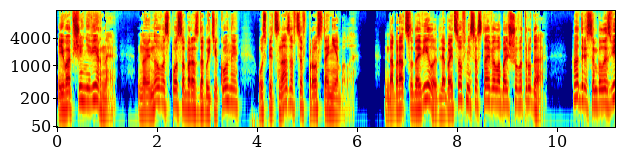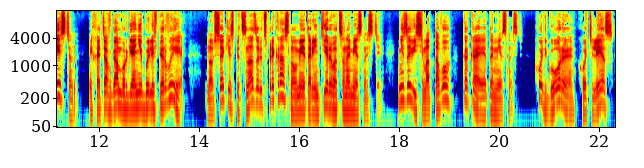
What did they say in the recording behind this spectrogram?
и вообще неверное, но иного способа раздобыть иконы у спецназовцев просто не было. Добраться до виллы для бойцов не составило большого труда. Адрес им был известен, и хотя в Гамбурге они были впервые, но всякий спецназовец прекрасно умеет ориентироваться на местности, независимо от того, какая это местность. Хоть горы, хоть лес,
